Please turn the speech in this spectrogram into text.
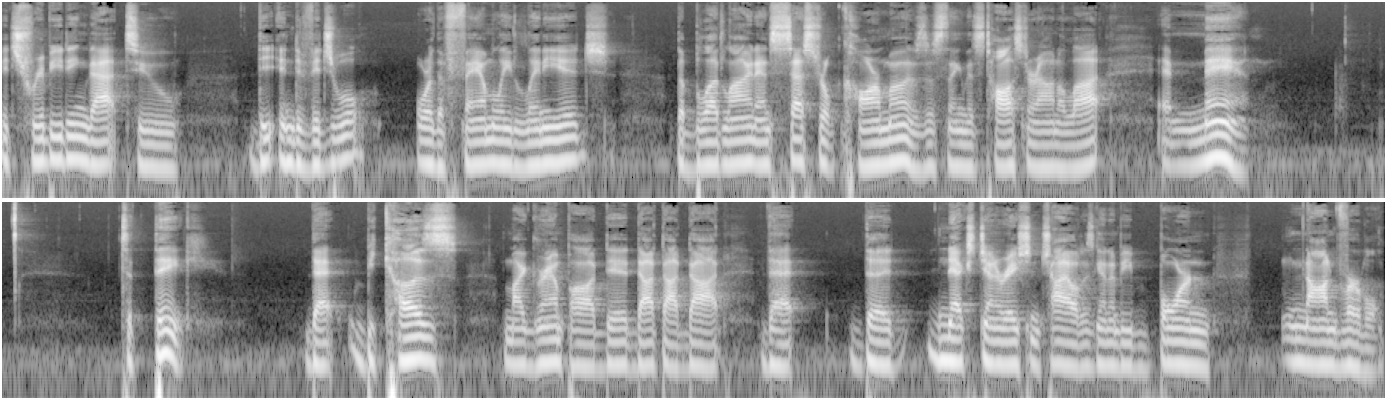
attributing that to the individual or the family lineage, the bloodline, ancestral karma is this thing that's tossed around a lot. And man, to think that because my grandpa did dot dot dot that the next generation child is going to be born nonverbal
